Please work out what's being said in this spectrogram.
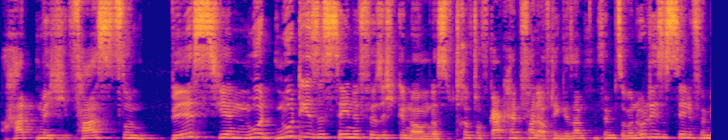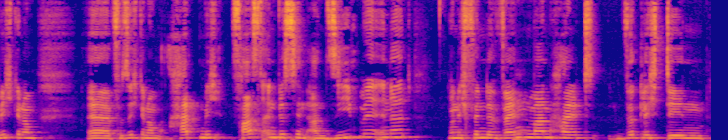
hat mich fast so ein bisschen nur nur diese Szene für sich genommen. Das trifft auf gar keinen Fall auf den gesamten Film, aber nur diese Szene für mich genommen, äh, für sich genommen, hat mich fast ein bisschen an Sieben erinnert. Und ich finde, wenn man halt wirklich den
